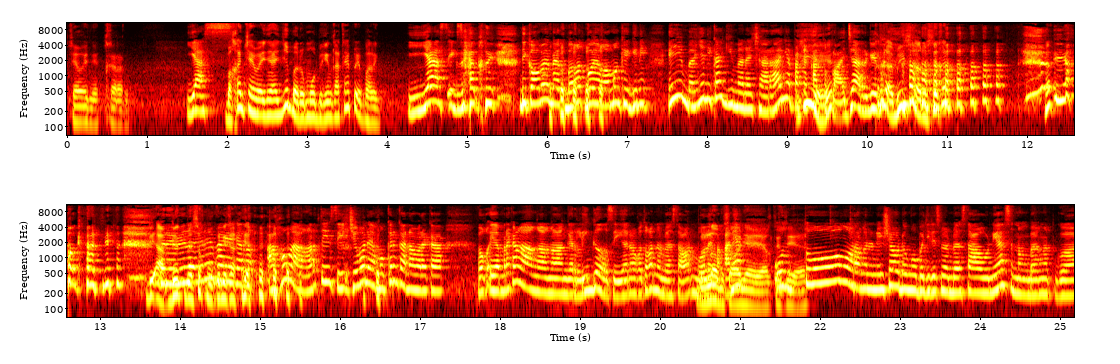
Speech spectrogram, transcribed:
ceweknya sekarang. yes Bahkan ceweknya aja baru mau bikin KTP paling. Yes, exactly. Di komen banyak banget gue yang ngomong kayak gini. Ini mbaknya nikah gimana caranya pakai Iya kartu ya. pelajar gitu. Kan nggak bisa harusnya kan. Iya kan ya. Di-update Bener-bener besok ini buku pakai nikahnya. kartu- Aku nggak ngerti sih. Cuman ya mungkin karena mereka ya mereka nggak ngelanggar legal sih karena waktu itu kan 16 tahun boleh Belum makanya ya, ya. untung orang Indonesia udah ngubah jadi 19 tahun ya seneng banget gue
